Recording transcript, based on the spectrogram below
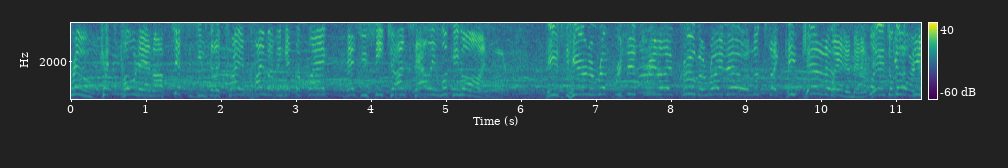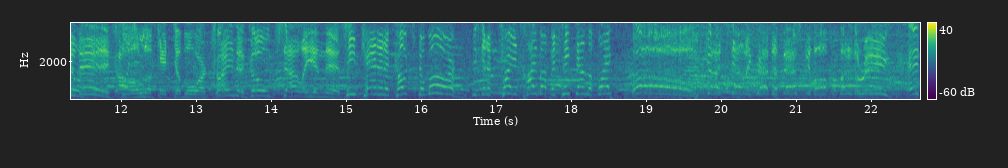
Roode cuts Konnan off just as he was going to try and climb up and get the flag. As you see John Salley looking on. He's here to represent Three Live Kru, but right now Wait a minute, what's got doing? advantage. Oh, look at D'Amore trying to go Salley in this. Team Canada coach D'Amore. He's going to try to climb up and take down the flag. Oh, John Salley grabbed a basketball from under the ring and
